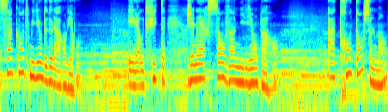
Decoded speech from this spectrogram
50 millions de dollars environ. Et l'outfit génère 120 millions par an. À 30 ans seulement,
